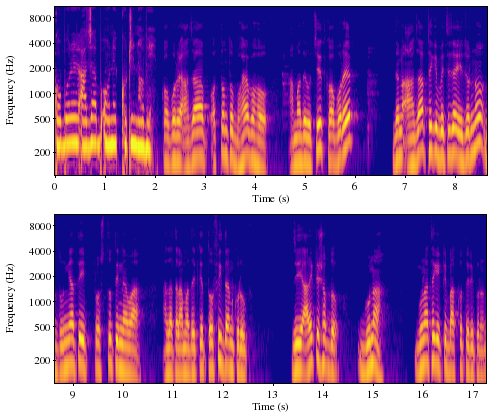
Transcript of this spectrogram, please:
কবরের আজাব অনেক কঠিন হবে। কবরের আজাব অত্যন্ত ভয়াবহ। আমাদের উচিত কবরের যেন আজাব থেকে বেঁচে যায় এই জন্য দুনিয়াতেই প্রস্তুতি নেওয়া। আল্লাহ তালা আমাদেরকে তৌফিক দান করুক। জি আরেকটি শব্দ গুনাহ। গুনাহ থেকে একটি বাক্য তৈরি করুন।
